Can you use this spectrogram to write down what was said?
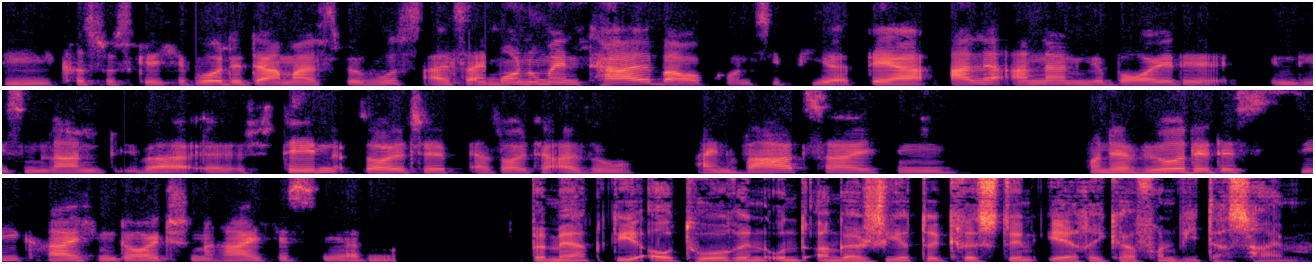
Die Christuskirche wurde damals bewusst als ein Monumentalbau konzipiert, der alle anderen Gebäude in diesem Land überstehen sollte. Er sollte also ein Wahrzeichen von der Würde des siegreichen Deutschen Reiches werden. Bemerkt die Autorin und engagierte Christin Erika von Wietersheim.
